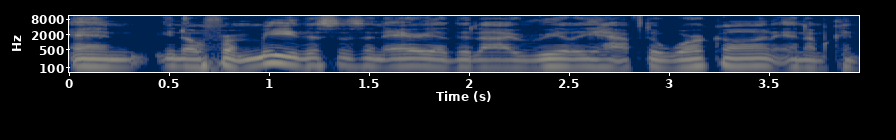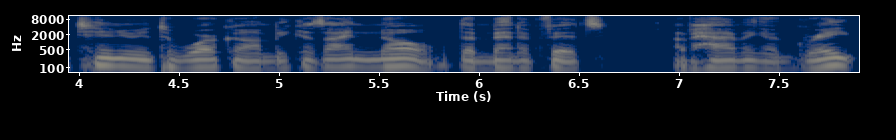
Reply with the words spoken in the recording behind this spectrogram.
And you know, for me, this is an area that I really have to work on and I'm continuing to work on because I know the benefits of having a great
